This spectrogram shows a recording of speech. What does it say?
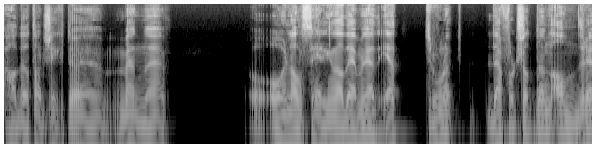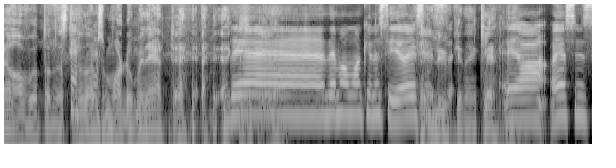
Hadia Tajik men, og, og lanseringen av det, men jeg, jeg tror nok det er fortsatt den andre avgåtte nestlederen som har dominert. Jeg, jeg Det, ja. det må man kunne si. Og jeg Hele uken, egentlig. Ja, og jeg syns,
